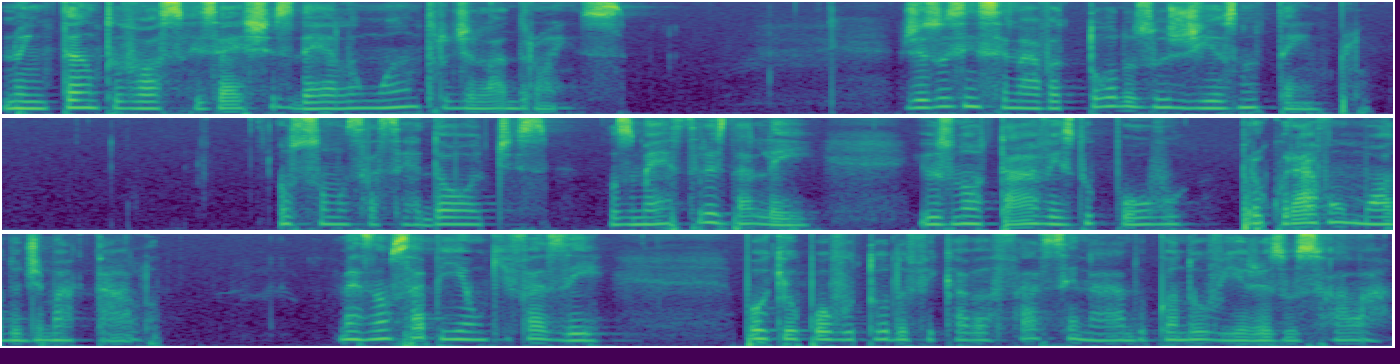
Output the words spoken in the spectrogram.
No entanto, vós fizestes dela um antro de ladrões. Jesus ensinava todos os dias no templo. Os sumos sacerdotes, os mestres da lei e os notáveis do povo procuravam um modo de matá-lo, mas não sabiam o que fazer, porque o povo todo ficava fascinado quando ouvia Jesus falar.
